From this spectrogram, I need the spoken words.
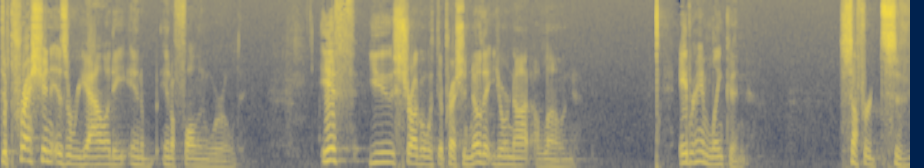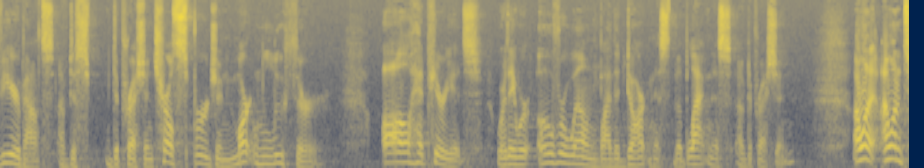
Depression is a reality in a, in a fallen world. If you struggle with depression, know that you're not alone. Abraham Lincoln suffered severe bouts of depression. Charles Spurgeon, Martin Luther, all had periods where they were overwhelmed by the darkness, the blackness of depression. I want, to, I want to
